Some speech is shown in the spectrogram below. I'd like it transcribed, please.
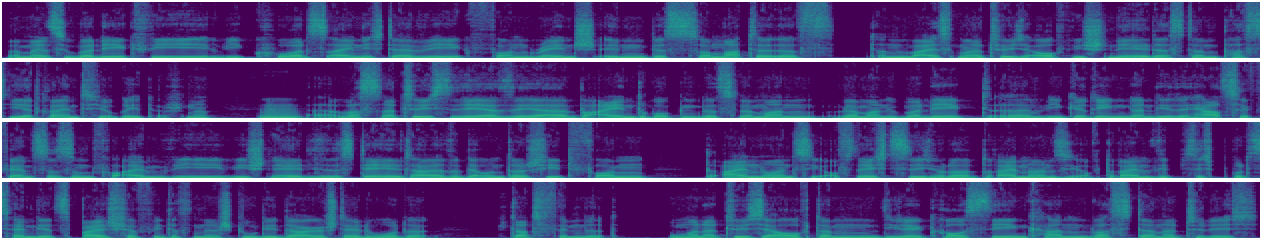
Wenn man jetzt überlegt, wie, wie kurz eigentlich der Weg von Range In bis zur Matte ist, dann weiß man natürlich auch, wie schnell das dann passiert, rein theoretisch. Ne? Mhm. Äh, was natürlich sehr, sehr beeindruckend ist, wenn man, wenn man überlegt, äh, wie gering dann diese Herzfrequenzen sind, vor allem wie, wie schnell dieses Delta, also der Unterschied von 93 auf 60 oder 93 auf 73 Prozent jetzt beispielsweise, wie das in der Studie dargestellt wurde, stattfindet. Wo man natürlich auch dann direkt raus sehen kann, was da natürlich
